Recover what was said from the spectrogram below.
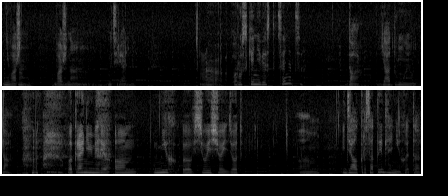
не важна. Важно материальное. Э, Русские невесты ценятся? Да, я думаю, да. По крайней мере, эм, у них все еще идет эм, идеал красоты для них. Это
